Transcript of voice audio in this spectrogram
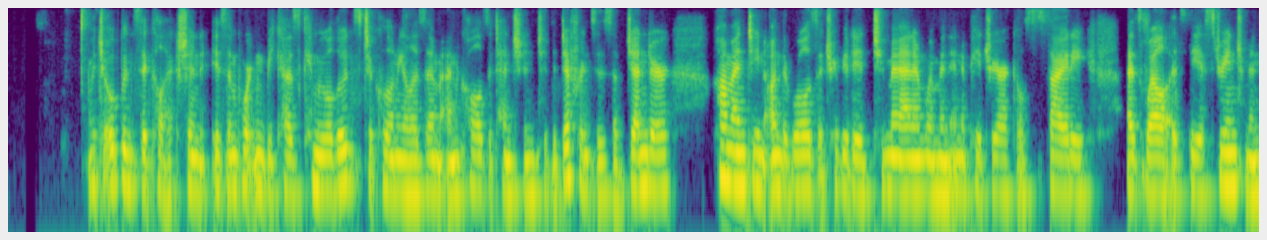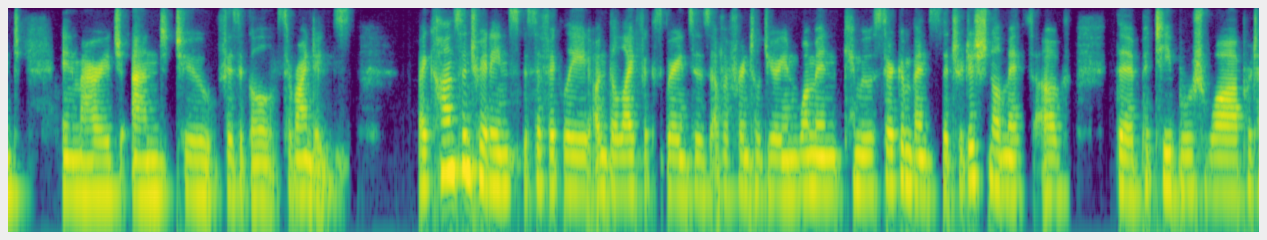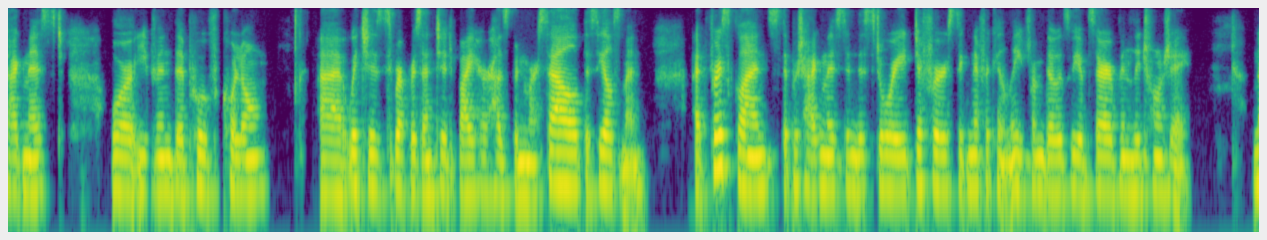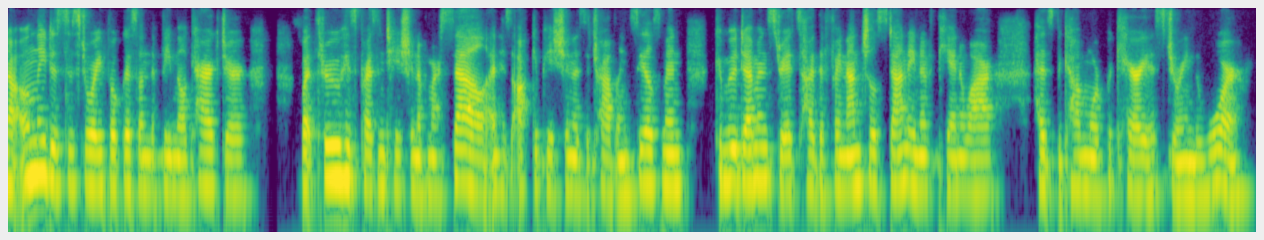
which opens the collection, is important because Camus alludes to colonialism and calls attention to the differences of gender, commenting on the roles attributed to men and women in a patriarchal society, as well as the estrangement in marriage and to physical surroundings. By concentrating specifically on the life experiences of a French Algerian woman, Camus circumvents the traditional myth of the petit bourgeois protagonist or even the pauvre colon, uh, which is represented by her husband Marcel, the salesman. At first glance, the protagonists in this story differ significantly from those we observe in L'étranger. Not only does the story focus on the female character, but through his presentation of Marcel and his occupation as a traveling salesman, Camus demonstrates how the financial standing of Pied Noir has become more precarious during the war.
